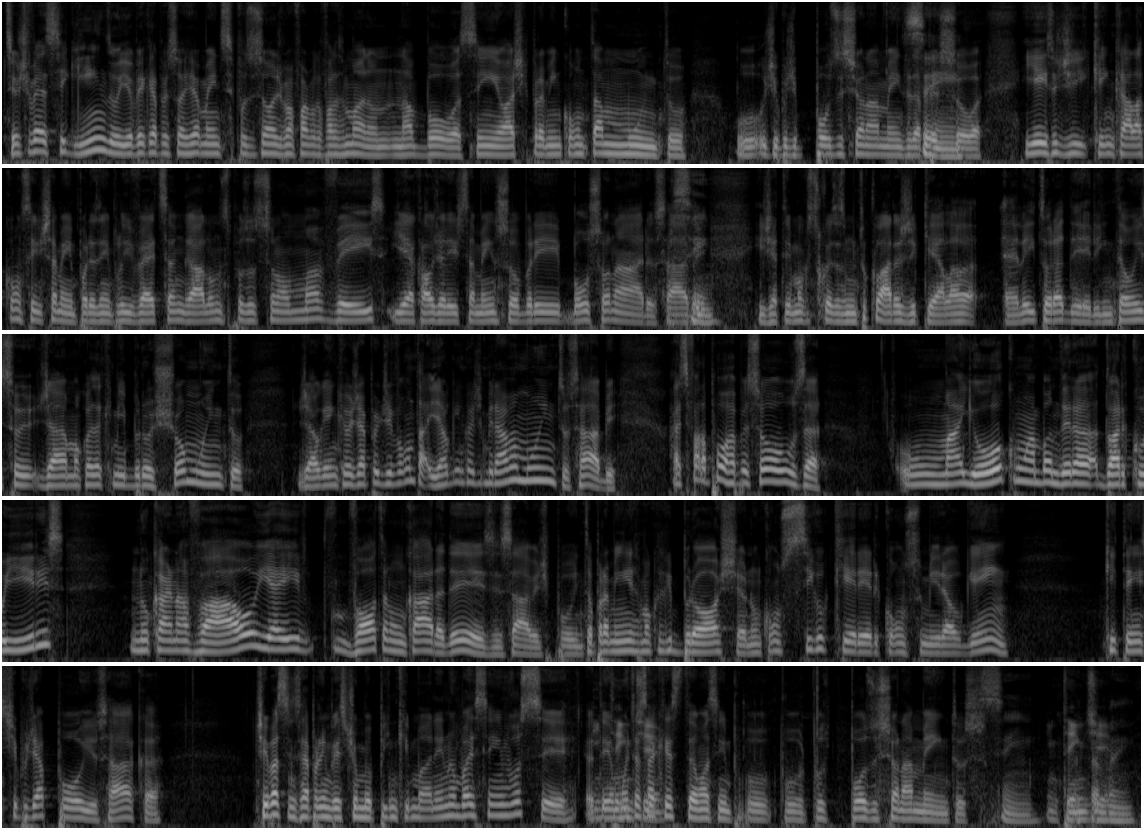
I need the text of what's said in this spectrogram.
se eu estivesse seguindo e eu ver que a pessoa realmente se posiciona de uma forma que eu falo assim, mano, na boa, assim, eu acho que pra mim conta muito o, o tipo de posicionamento da Sim. pessoa. E é isso de quem cala consente também. Por exemplo, Ivete Sangalo se posicionou uma vez e a Cláudia Leite também sobre Bolsonaro, sabe? Sim. E já tem umas coisas muito claras de que ela é leitora dele. Então isso já é uma coisa que me broxou muito de alguém que eu já perdi vontade. E alguém que eu admirava muito, sabe? Aí você fala, porra, a pessoa usa um maiô com a bandeira do arco-íris no carnaval e aí volta num cara desse, sabe? Tipo, então pra mim é uma coisa que brocha. Eu não consigo querer consumir alguém que tem esse tipo de apoio, saca? Tipo assim, se é pra investir o meu pink money, não vai ser em você. Eu tenho muito essa Entendi. questão, assim, por, por- por posicionamentos. Sim. eu Entendi. também.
